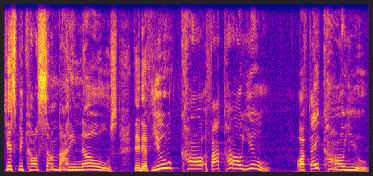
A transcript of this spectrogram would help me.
just because somebody knows that if you call, if I call you or if they call you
